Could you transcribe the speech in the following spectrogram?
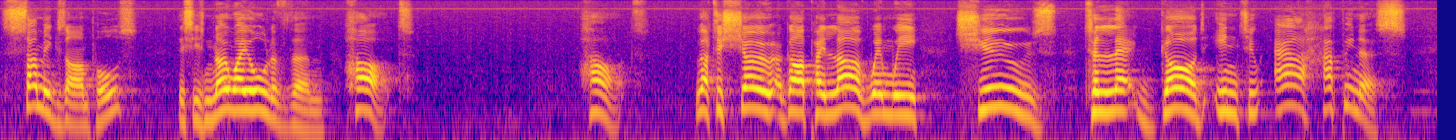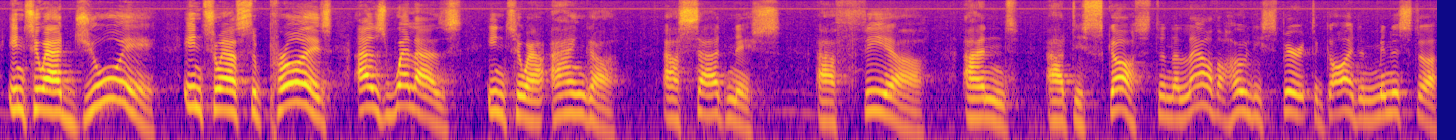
some examples, this is no way all of them. Heart. Heart. We are to show agape love when we choose to let God into our happiness, into our joy, into our surprise, as well as into our anger, our sadness, our fear, and our disgust and allow the Holy Spirit to guide and minister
